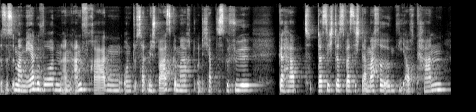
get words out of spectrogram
es ist immer mehr geworden an Anfragen und es hat mir Spaß gemacht und ich habe das Gefühl gehabt, dass ich das, was ich da mache, irgendwie auch kann.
